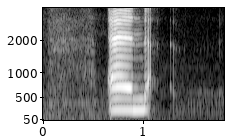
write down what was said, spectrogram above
And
